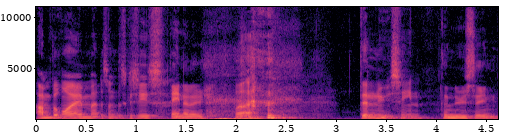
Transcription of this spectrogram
Amberøjem, er det sådan, det skal siges? Aner det ikke. Den nye scene. Den nye scene.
